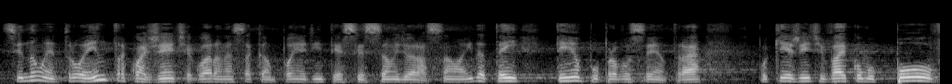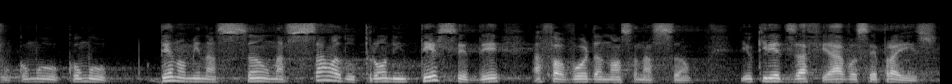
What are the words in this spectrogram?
se não entrou, entra com a gente agora nessa campanha de intercessão e de oração. Ainda tem tempo para você entrar, porque a gente vai como povo, como, como denominação na sala do trono interceder a favor da nossa nação. E eu queria desafiar você para isso.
